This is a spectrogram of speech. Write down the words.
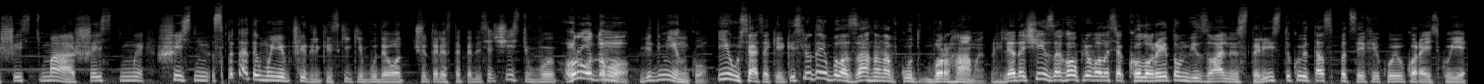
шістьма, шістьми, шість... Спитайте у моєї вчительки, скільки буде от 456 в грудному відмінку. І уся ця кількість людей була загнана в кут боргами. Глядачі захоплювалися колоритом, візуальною стилістикою та специфікою корейської е,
